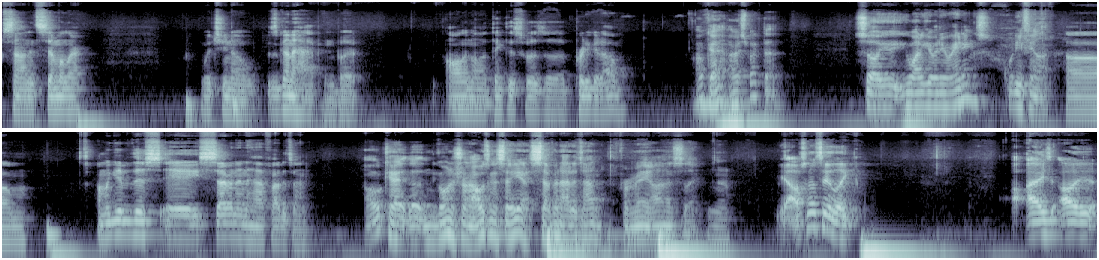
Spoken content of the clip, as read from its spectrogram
sounding similar, which you know is gonna happen. But all in all, I think this was a pretty good album. Okay, I respect that. So you, you want to give any ratings? What are you feeling? Um, I'm gonna give this a seven and a half out of ten. Okay, then going strong. I was gonna say yeah, seven out of ten for me, honestly. Yeah, Yeah, I was gonna say like I, I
